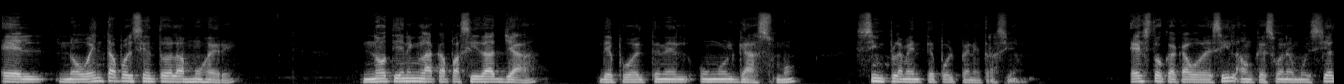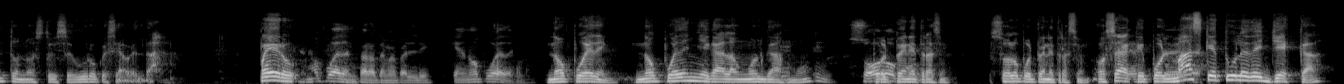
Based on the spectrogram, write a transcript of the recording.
El 90% de las mujeres no tienen la capacidad ya de poder tener un orgasmo simplemente por penetración. Esto que acabo de decir, aunque suene muy cierto, no estoy seguro que sea verdad. Pero... Que no pueden, espérate, me perdí. Que no pueden. No pueden, no pueden llegar a un orgasmo por penetración. Solo por penetración. O sea que por este más que tú le des yesca,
